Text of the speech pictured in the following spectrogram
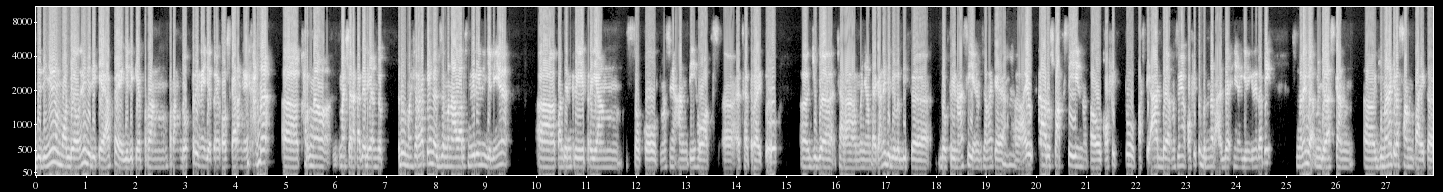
jadinya modelnya jadi kayak apa ya jadi kayak perang perang doktrin ya jatuhnya kalau sekarang ya. Karena uh, karena masyarakatnya dianggap aduh masyarakatnya nggak bisa menalar sendiri nih jadinya uh, content creator yang so called maksudnya anti hoax uh, etc itu uh, juga cara menyampaikannya jadi lebih ke doktrinasi ya. Misalnya kayak mm -hmm. uh, ayo kita harus vaksin atau covid tuh pasti ada. Maksudnya covid tuh bener adanya gini-gini. Tapi sebenarnya nggak menjelaskan uh, gimana kita sampai ke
